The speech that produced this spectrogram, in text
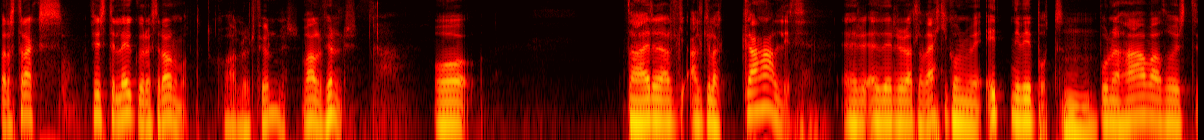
bara strax fyrsti leikur eftir ánumót Valur fjölnir. Valur fjölnir. Og það er alg algjörlega galið. Er, er þeir eru allavega ekki komin með einni viðbútt mm. búin að hafa þú veist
